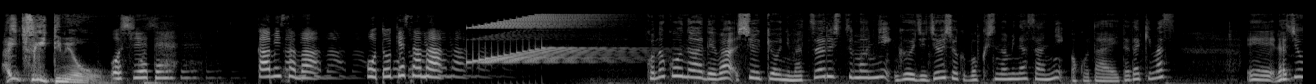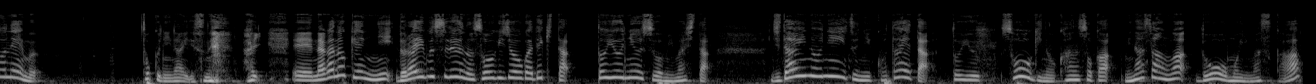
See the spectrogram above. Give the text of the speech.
はい次行ってみよう。教えて。神様仏様このコーナーでは宗教にまつわる質問に宮司住職牧師の皆さんにお答えいただきます、えーラジオネーム。特にないですね、はい。えー長野県にドライブスルーの葬儀場ができた。というニュースを見ました。時代のニーズに応えたという葬儀の簡素化皆さんはどう思いますか？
